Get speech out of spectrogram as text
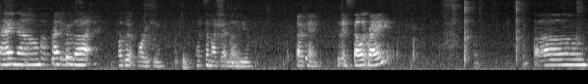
I know. I forgot. I'll do it for you. That's how much I love you. Okay, did I spell it right? Um,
